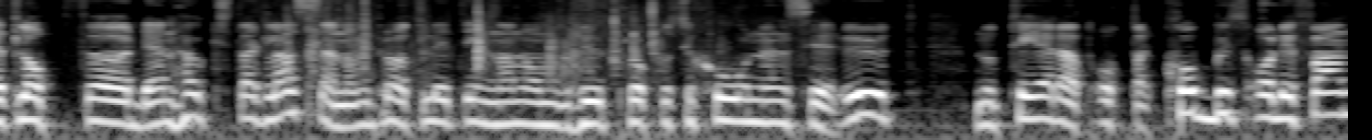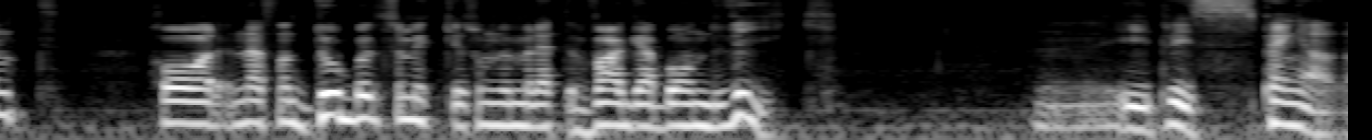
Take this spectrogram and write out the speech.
Ett lopp för den högsta klassen. Om vi pratade lite innan om hur propositionen ser ut. Notera att 8 Kobbis Olifant har nästan dubbelt så mycket som nummer 1 Vagabond Vik. eh, I prispengar.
